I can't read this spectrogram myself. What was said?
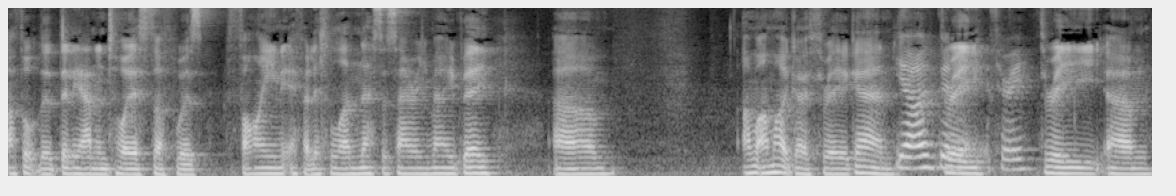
I thought the, the Leanne and Toyah stuff was fine, if a little unnecessary, maybe. Um, I, I might go three again. Yeah, I'm good Three. three. Three um,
